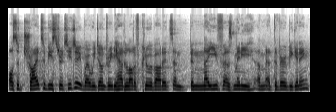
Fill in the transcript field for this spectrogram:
Also tried to be strategic, where we don't really had a lot of clue about it, and been naive as many um, at the very beginning.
